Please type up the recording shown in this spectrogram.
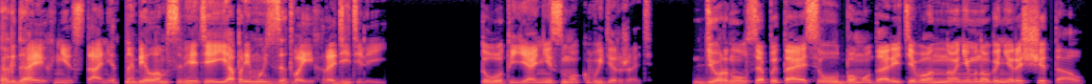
Когда их не станет на белом свете, я примусь за твоих родителей. Тут я не смог выдержать. Дернулся, пытаясь лбом ударить его, но немного не рассчитал.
